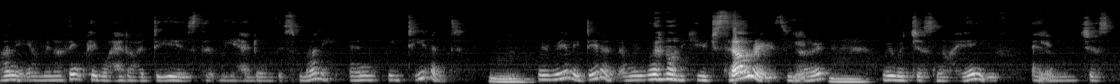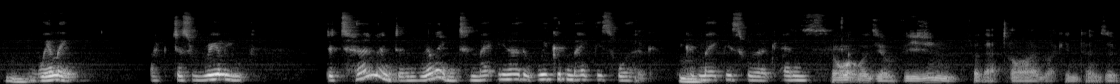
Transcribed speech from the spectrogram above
money. I mean, I think people had ideas that we had all this money, and we didn't. Mm. We really didn't, and we weren't on huge salaries, you Yeah. know. Mm. We were just naive and Yeah. just Mm. willing, like just really determined and willing to make, you know, that we could make this work. We could Mm. make this work, and So what was your vision for that time, like in terms of?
